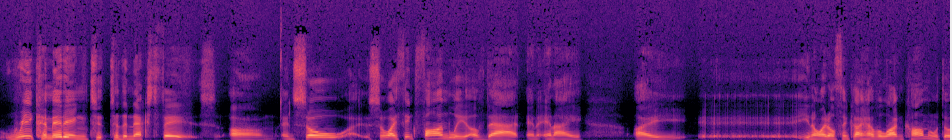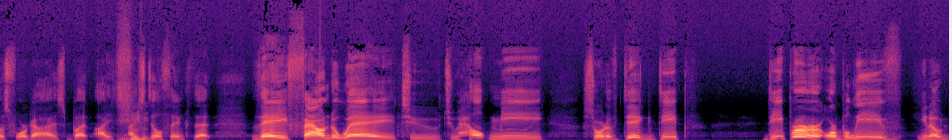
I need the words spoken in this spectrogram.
recommitting to, to the next phase. Um, and so so I think fondly of that, and and I I, eh, you know, I don't think I have a lot in common with those four guys, but I, I still think that they found a way to to help me sort of dig deep, deeper, or believe, you know,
